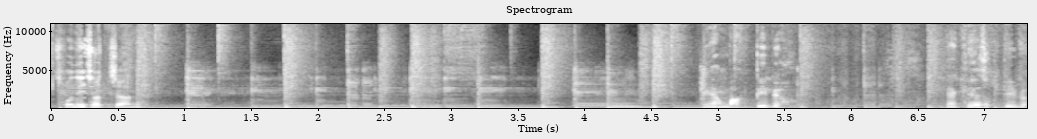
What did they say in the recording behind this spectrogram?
손이 젖지 않아. 그냥 막 비벼. 그냥 계속 비벼.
